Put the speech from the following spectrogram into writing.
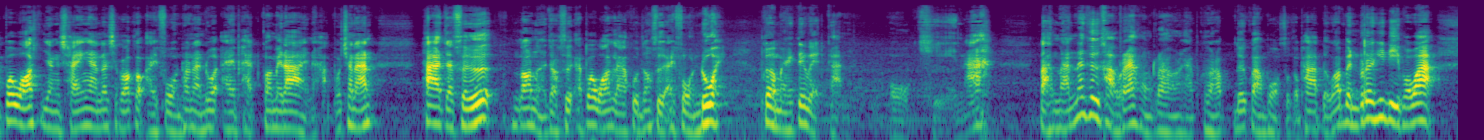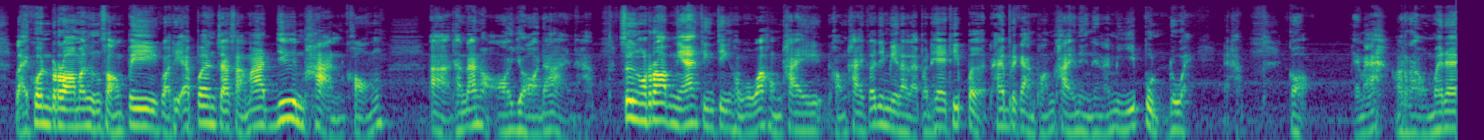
Apple Watch ยังใช้งานได้เฉพาะกับ iPhone เท่านั้นด้วย iPad ก็ไม่ได้นะครับ เพราะฉะนั้นถ้าจะซื้อนอกเหนือจากซื้อ Apple Watch แล้วคุณต้องซื้อ iPhone ด้วย เพื่อมา activate กัน โอเคนะตามนั้นนั่นคือข่าวแรกของเรานะครับครับด้วยความห่วงสุขภาพ แต่ว่าเป็นเรื่องที่ดีเพราะว่าหลายคนรอมาถึง 2 ปีกว่าที่ Apple จะสามารถยื่นผ่านของ ทางด้านของออยได้นะครับ ซึ่งรอบนี้จริงๆผมบอกว่าของไทยของไทยก็จะมีหลาย ๆประเทศที่เปิดให้บริการพร้อมไทยหนึ่งในนั้นมีญี่ปุ่นด้วยนะครับ ก็เห็นไหมเราไม่ได้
